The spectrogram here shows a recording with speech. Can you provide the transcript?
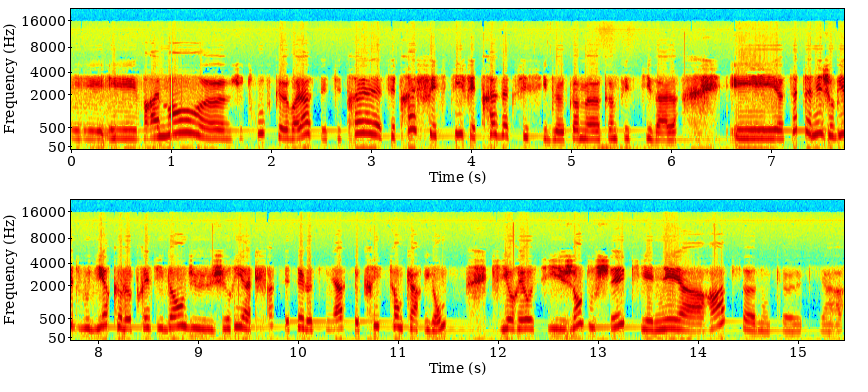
Et, et vraiment, euh, je trouve que voilà, c'est très, c'est très festif et très accessible comme comme festival. Et cette année, j'ai oublié de vous dire que le président du jury Atlas c'était le cinéaste Christian Carion, qui y aurait aussi Jean Douché, qui est né à Arras, donc qui a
